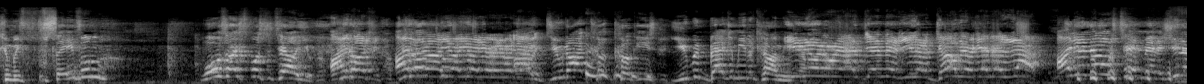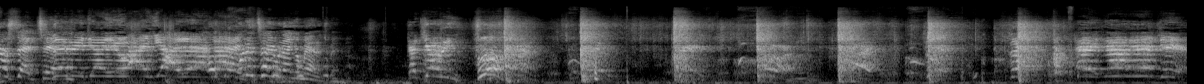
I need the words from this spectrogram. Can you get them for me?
Can we f- save them? What was I supposed to tell you? I You don't. I don't. you- you- you- you- I do not cook cookies. You've been begging me to come You here. don't know to do this. You gotta tell me to get this up. I didn't know it was ten minutes. You never said ten. Let me tell you I got Okay, that what did I tell you in anger management? The Jody. Hey, now that's it.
